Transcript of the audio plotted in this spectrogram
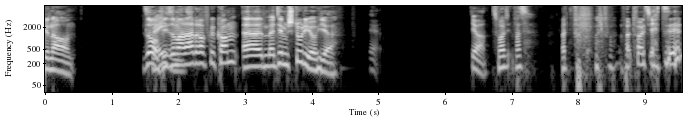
Genau. So, Crazy. wie sind wir da drauf gekommen? Äh, mit dem Studio hier. Ja. Was wollt, was, was, was, was wollte ich erzählen?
